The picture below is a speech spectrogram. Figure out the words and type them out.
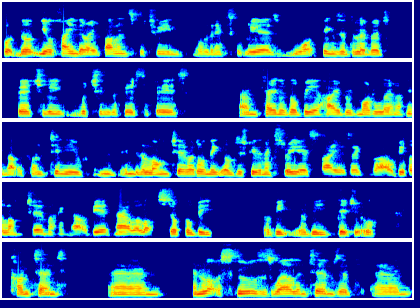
but you'll find the right balance between over the next couple of years what things are delivered virtually, which things are face to face, and kind of there'll be a hybrid model and I think that will continue in, into the long term. I don't think it'll just be the next three years, five years. I think that'll be the long term. I think that'll be it now. A lot of stuff will be will be will be digital content, um, and a lot of schools as well in terms of um,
